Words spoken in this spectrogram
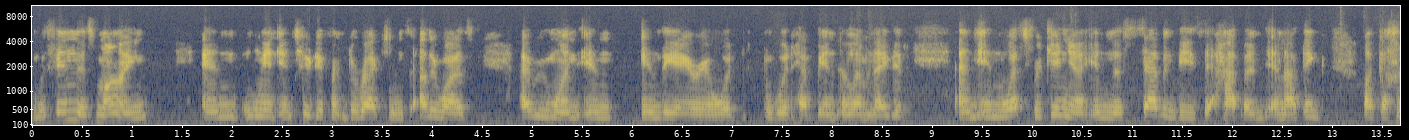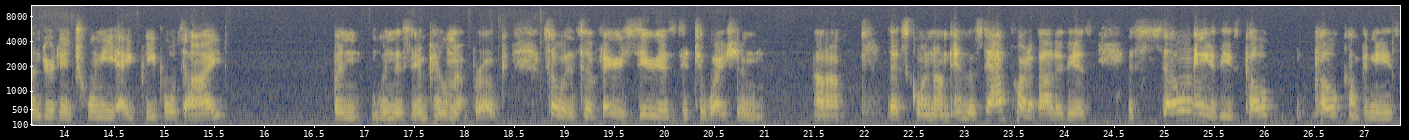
within this mine and went in two different directions. Otherwise, everyone in in the area would would have been eliminated. And in West Virginia, in the 70s, it happened, and I think like 128 people died when when this impoundment broke. So it's a very serious situation uh, that's going on. And the sad part about it is, is so many of these coal coal companies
